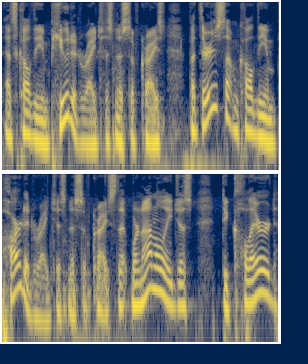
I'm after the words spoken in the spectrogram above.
That's called the imputed righteousness of Christ. But there is something called the imparted righteousness of Christ, that we're not only just declared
